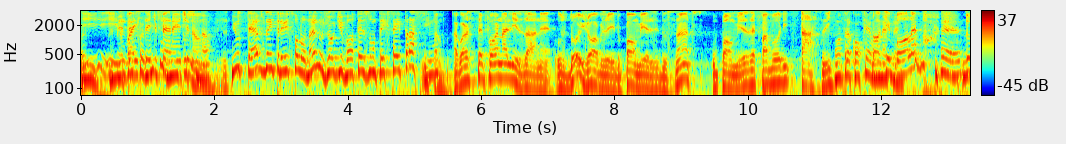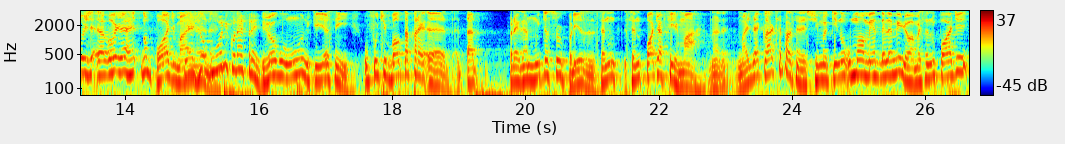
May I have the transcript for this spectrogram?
E, e não vai ser diferente, ruim, não. E o Tevez na entrevista falou: não, e no jogo de volta eles vão ter que sair pra cima. Então, agora se você for analisar, né, os dois jogos aí do Palmeiras e do Santos, o Palmeiras é favoritaço, hein? Contra qualquer Só um, né, que Fred? bola é, É. do je- hoje a gente não pode mais. é né, jogo né? único, né, Frei? Jogo único e assim, o futebol tá, pre- é, tá pregando muitas surpresas. Você não, você não pode afirmar, né? Mas é claro que você fala assim, esse time aqui, no, o momento dele é melhor, mas você não pode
